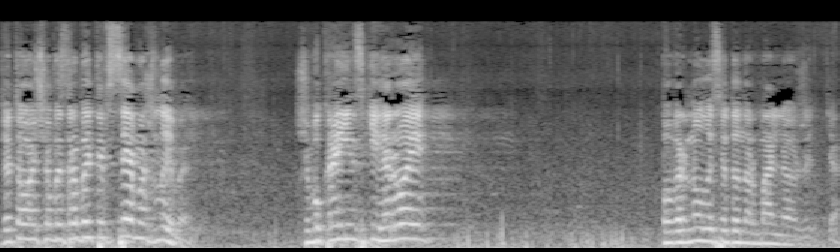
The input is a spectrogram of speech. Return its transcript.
для того, щоб зробити все можливе, щоб українські герої повернулися до нормального життя.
